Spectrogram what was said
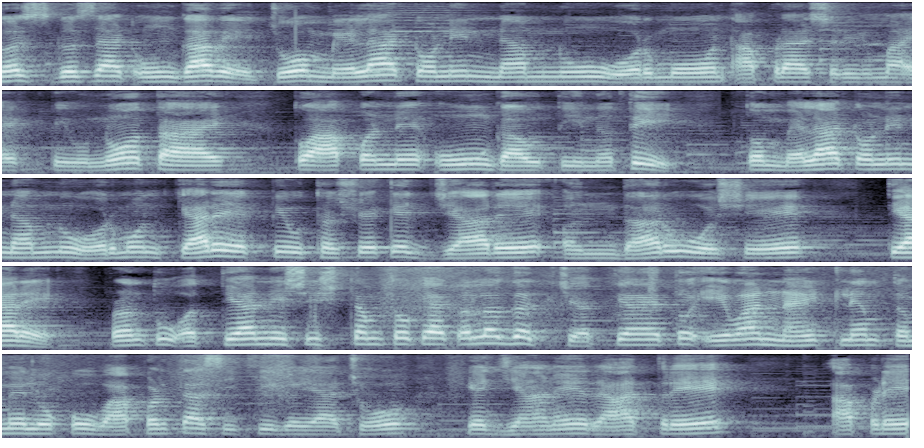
ઘસઘસાટ ઊંઘ આવે. જો મેલાટોનિન નામનું હોર્મોન આપણા શરીરમાં એક્ટિવ ન થાય તો આપણને ઊંઘ આવતી નથી. તો મેલાટોનિન નામનું હોર્મોન ક્યારે એક્ટિવ થશે કે જ્યારે અંધારું હશે ત્યારે? પરંતુ અત્યારની સિસ્ટમ તો ક્યાંક અલગ જ છે. અત્યારે તો એવા નાઇટ લેમ્પ તમે લોકો વાપરતા શીખી ગયા છો કે જાણે રાત્રે આપણે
